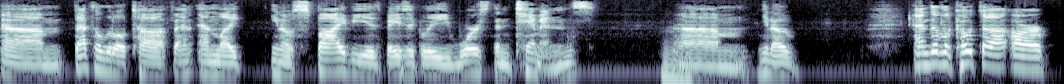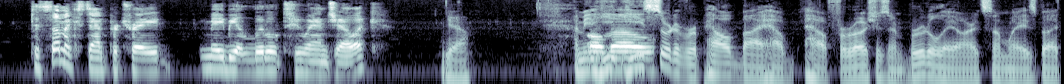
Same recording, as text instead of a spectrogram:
Um, that's a little tough. And and like you know, Spivey is basically worse than Timmons. Hmm. Um, you know, and the Lakota are to some extent portrayed maybe a little too angelic. Yeah. I mean, Although- he, he's sort of repelled by how, how ferocious and brutal they are in some ways, but,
